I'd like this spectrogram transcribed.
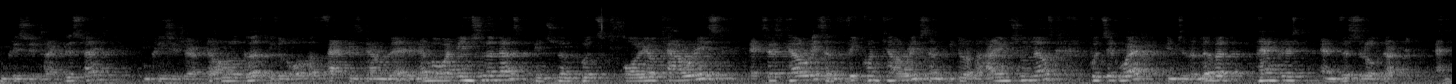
increases your triglycerides, increases your abdominal girth because all the fat is down there. Remember what insulin does? Insulin puts all your calories, excess calories and frequent calories, and because of the high insulin levels, puts it where? Into the liver, pancreas, and visceral gut. And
